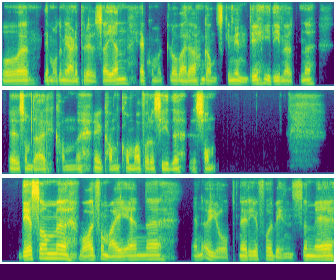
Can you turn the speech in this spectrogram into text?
Og eh, det må de gjerne prøve seg igjen. Jeg kommer til å være ganske myndig i de møtene eh, som der kan, eh, kan komme, for å si det sånn. Det som var for meg en, en øyeåpner i forbindelse med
